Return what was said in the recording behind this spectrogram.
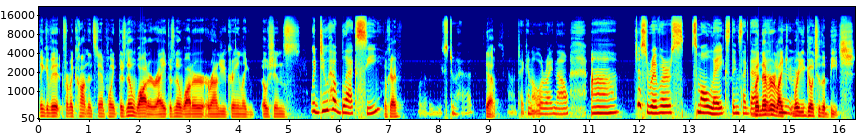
think of it from a continent standpoint. There's no water, right? There's no water around Ukraine, like oceans. We do have Black Sea, Okay. what we used to have. Yeah. It's kind of taken over right now. Uh, just rivers, small lakes, things like that. But never like mm, where you go to the beach.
